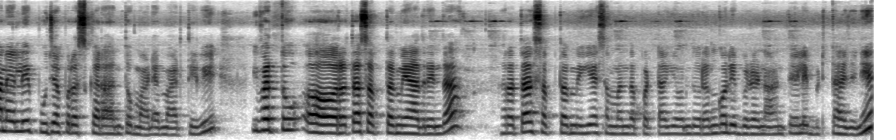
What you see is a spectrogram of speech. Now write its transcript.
ಮನೆಯಲ್ಲಿ ಪೂಜೆ ಪುರಸ್ಕಾರ ಅಂತೂ ಮಾಡೇ ಮಾಡ್ತೀವಿ. ಇವತ್ತು ರಥಸಪ್ತಮಿ ಆದ್ದರಿಂದ ರಥಸಪ್ತಮಿಗೆ ಸಂಬಂಧಪಟ್ಟಾಗಿ ಒಂದು ರಂಗೋಲಿ ಬಿಡೋಣ ಅಂತೇಳಿ ಬಿಡ್ತಾ ಇದ್ದೀನಿ.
